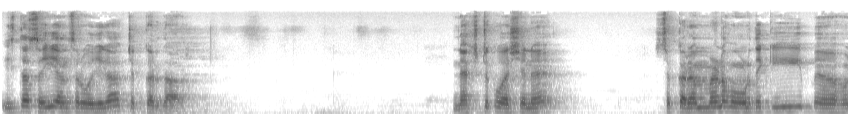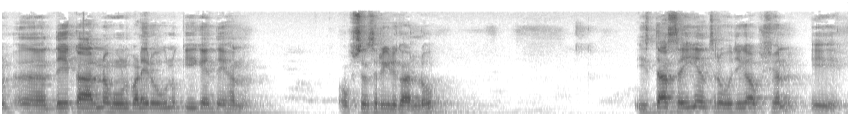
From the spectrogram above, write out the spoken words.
ਇਸ ਦਾ ਸਹੀ ਆਨਸਰ ਹੋ ਜਾਏਗਾ ਚੱਕਰਦਾਰ। ਨੈਕਸਟ ਕੁਐਸਚਨ ਹੈ ਸੰਕਰਮਣ ਹੋਣ ਦੇ ਕੀ ਅ, ਦੇ ਕਾਰਨ ਹੋਣ ਵਾਲੇ ਰੋਗ ਨੂੰ ਕੀ ਕਹਿੰਦੇ ਹਨ? ਆਪਸ਼ਨ ਰੀਡ ਕਰ ਲਓ। ਇਸ ਦਾ ਸਹੀ ਆਨਸਰ ਹੋ ਜਾਏਗਾ ਆਪਸ਼ਨ ਏ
